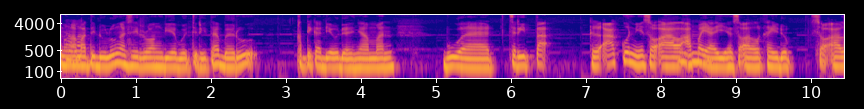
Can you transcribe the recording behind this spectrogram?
mengamati dulu ngasih ruang dia buat cerita baru ketika dia udah nyaman buat cerita ke aku nih soal apa ya ya soal kehidup soal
